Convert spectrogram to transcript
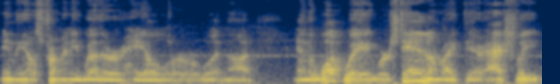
anything else from any weather or hail or, or whatnot. And the walkway we're standing on right there actually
